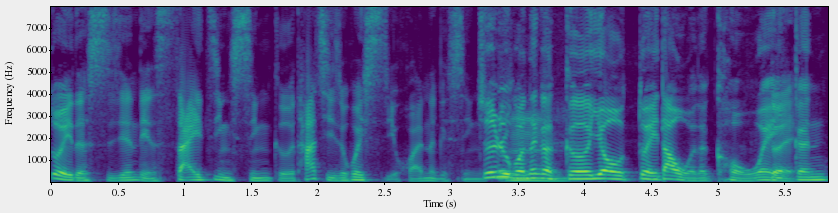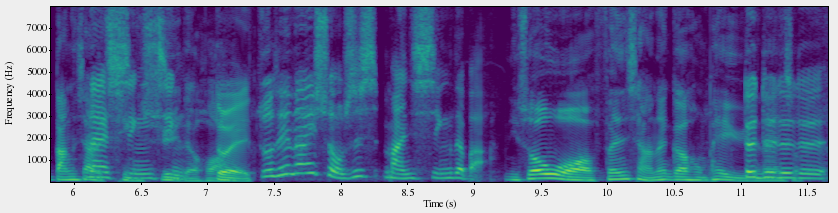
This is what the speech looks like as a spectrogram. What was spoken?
对的时间点塞进新歌，他其实会喜欢那个新歌。就是如果那个歌又对到我的口味跟当下的情绪的话，对。昨天那一首是蛮新的吧？你说我分享那个洪佩瑜，对对对对，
